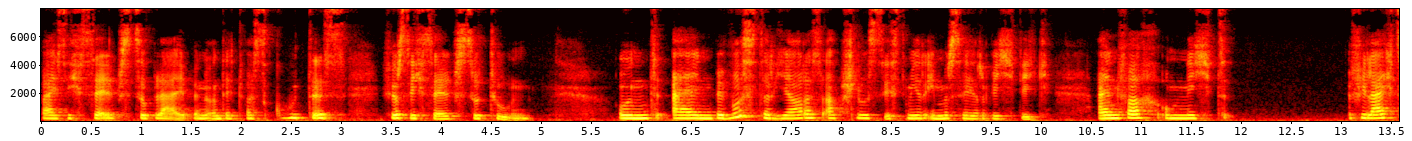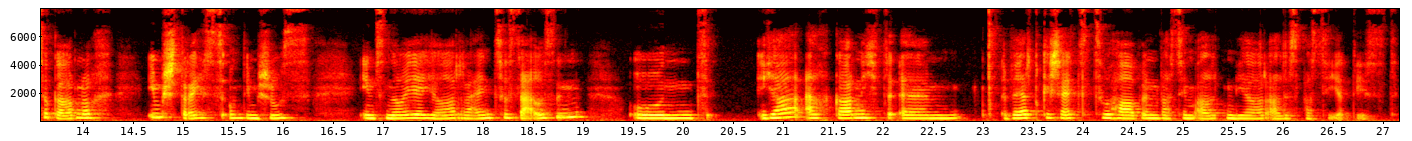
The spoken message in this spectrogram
bei sich selbst zu bleiben und etwas Gutes für sich selbst zu tun. Und ein bewusster Jahresabschluss ist mir immer sehr wichtig, einfach um nicht vielleicht sogar noch im Stress und im Schuss ins neue Jahr reinzusausen und ja, auch gar nicht ähm, wertgeschätzt zu haben, was im alten Jahr alles passiert ist.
